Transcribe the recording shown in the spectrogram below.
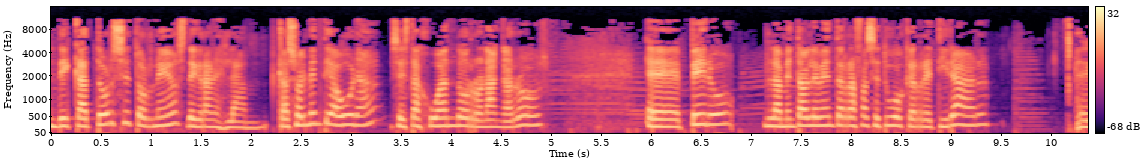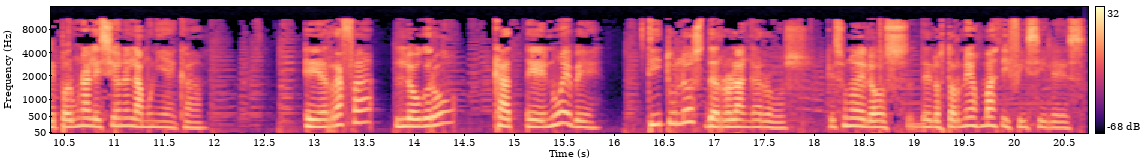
de 14 torneos de Grand Slam. Casualmente ahora se está jugando Roland Garros, eh, pero lamentablemente Rafa se tuvo que retirar eh, por una lesión en la muñeca. Eh, Rafa logró nueve títulos de Roland Garros, que es uno de los, de los torneos más difíciles.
